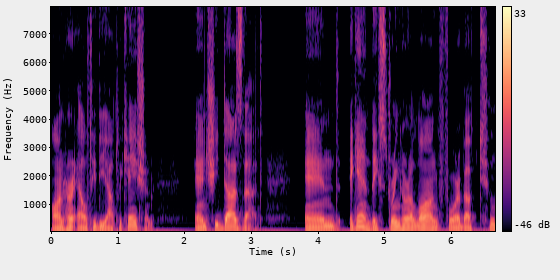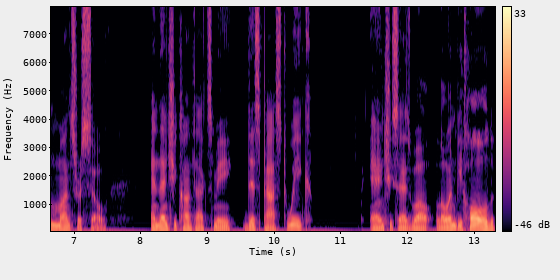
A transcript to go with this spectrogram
on her LTD application. And she does that. And again, they string her along for about two months or so. And then she contacts me this past week and she says, Well, lo and behold,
